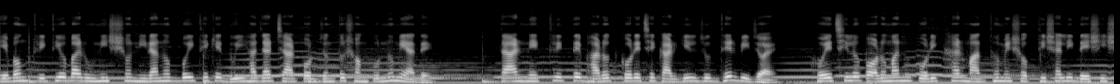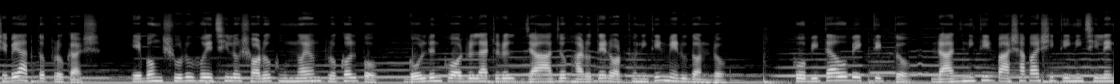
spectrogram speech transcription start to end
এবং তৃতীয়বার উনিশশো নিরানব্বই থেকে দুই হাজার চার পর্যন্ত সম্পূর্ণ মেয়াদে। তার নেতৃত্বে ভারত করেছে কার্গিল যুদ্ধের বিজয়। হয়েছিল পরমাণু পরীক্ষার মাধ্যমে শক্তিশালী দেশ হিসেবে আত্মপ্রকাশ, এবং শুরু হয়েছিল সড়ক উন্নয়ন প্রকল্প গোল্ডেন কোয়াড্রিল্যাটারাল যা আজও ভারতের অর্থনীতির মেরুদণ্ড। কবিতা ও ব্যক্তিত্ব, রাজনীতির পাশাপাশি তিনি ছিলেন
